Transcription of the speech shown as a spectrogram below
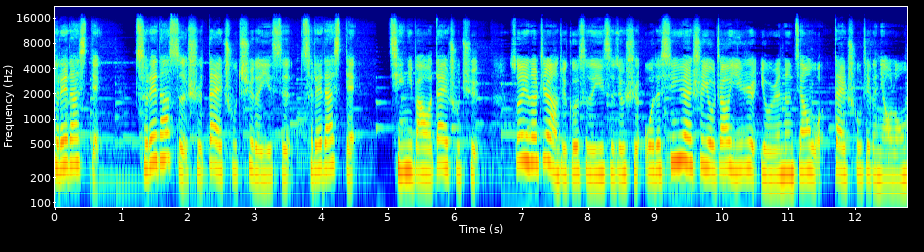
連れ出して。連れ出す是带出去的意思。連れ出して，请你把我带出去。 所以呢，这两句歌词的意思就是，我的心愿是有朝一日有人能将我带出这个鸟笼。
